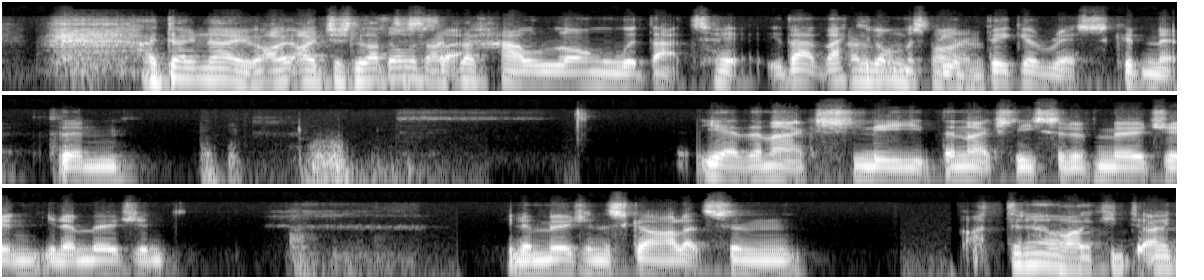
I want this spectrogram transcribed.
I don't know. I, I just love it's to. Like love... How long would that take? That that could almost time. be a bigger risk, couldn't it? Than yeah, than actually than actually sort of merging. You know, merging. You know, merging the Scarlets and I don't know. I could. I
